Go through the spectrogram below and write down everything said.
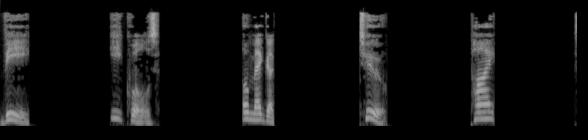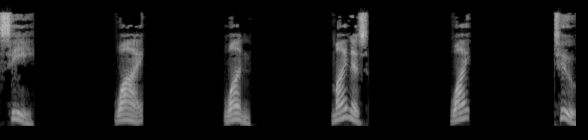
v equals omega 2 pi c y 1 minus y 2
